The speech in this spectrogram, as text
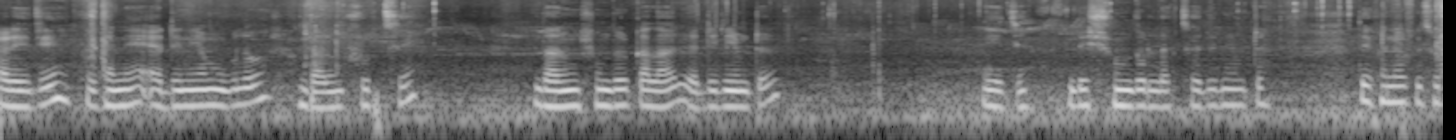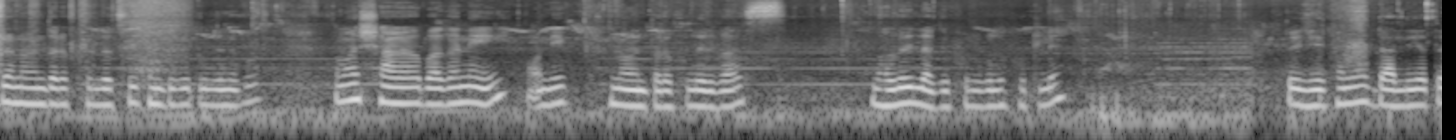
আর এই যে এখানে অ্যাডেনিয়ামগুলো দারুণ ফুটছে। দারুণ সুন্দর কালার অ্যাডেনিয়ামটার। এই যে বেশ সুন্দর লাগছে অ্যাডেনিয়ামটা। তো এখানেও কিছুটা নয়নতারা ফুল আছে, এখান থেকে তুলে নেব। আমার সারা বাগানেই অনেক নয়নতারা ফুলের গাছ। ভালোই লাগে ফুলগুলো ফুটলে। তো এই যে এখানে ডালিয়া তো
